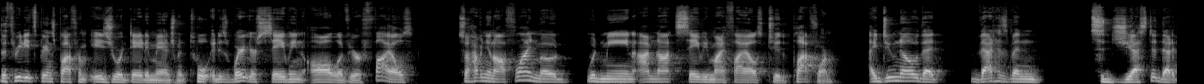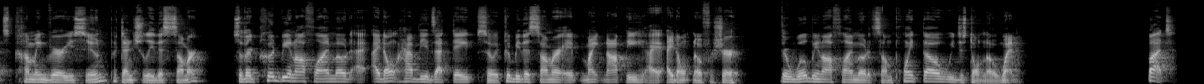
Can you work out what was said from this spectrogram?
the 3D Experience platform is your data management tool. It is where you're saving all of your files. So having an offline mode would mean I'm not saving my files to the platform. I do know that that has been suggested that it's coming very soon, potentially this summer. So there could be an offline mode. I, don't have the exact date, so it could be this summer. It might not be. I, I don't know for sure. There will be an offline mode at some point, though. We just don't know when. But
